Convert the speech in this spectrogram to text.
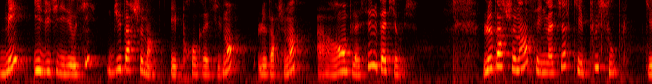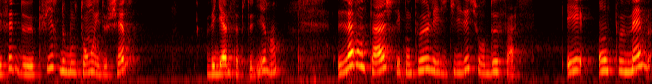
Mais ils utilisaient aussi du parchemin. Et progressivement, le parchemin a remplacé le papyrus. Le parchemin, c'est une matière qui est plus souple, qui est faite de cuir de mouton et de chèvre. Vegan s'abstenir. Hein. L'avantage, c'est qu'on peut les utiliser sur deux faces. Et on peut même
